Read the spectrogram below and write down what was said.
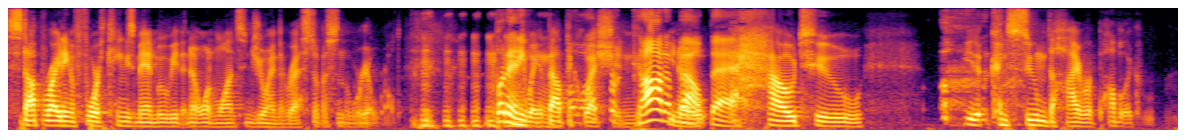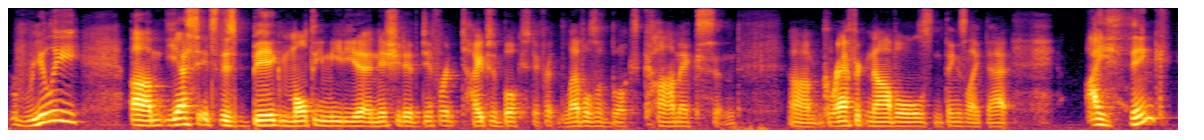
stop writing a fourth Kingsman movie that no one wants, and join the rest of us in the real world. but anyway, about the Oh, I question, forgot you know, about that. how to you know consume the High Republic. Really, um, yes, it's this big multimedia initiative, different types of books, different levels of books, comics and um, graphic novels and things like that. I think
